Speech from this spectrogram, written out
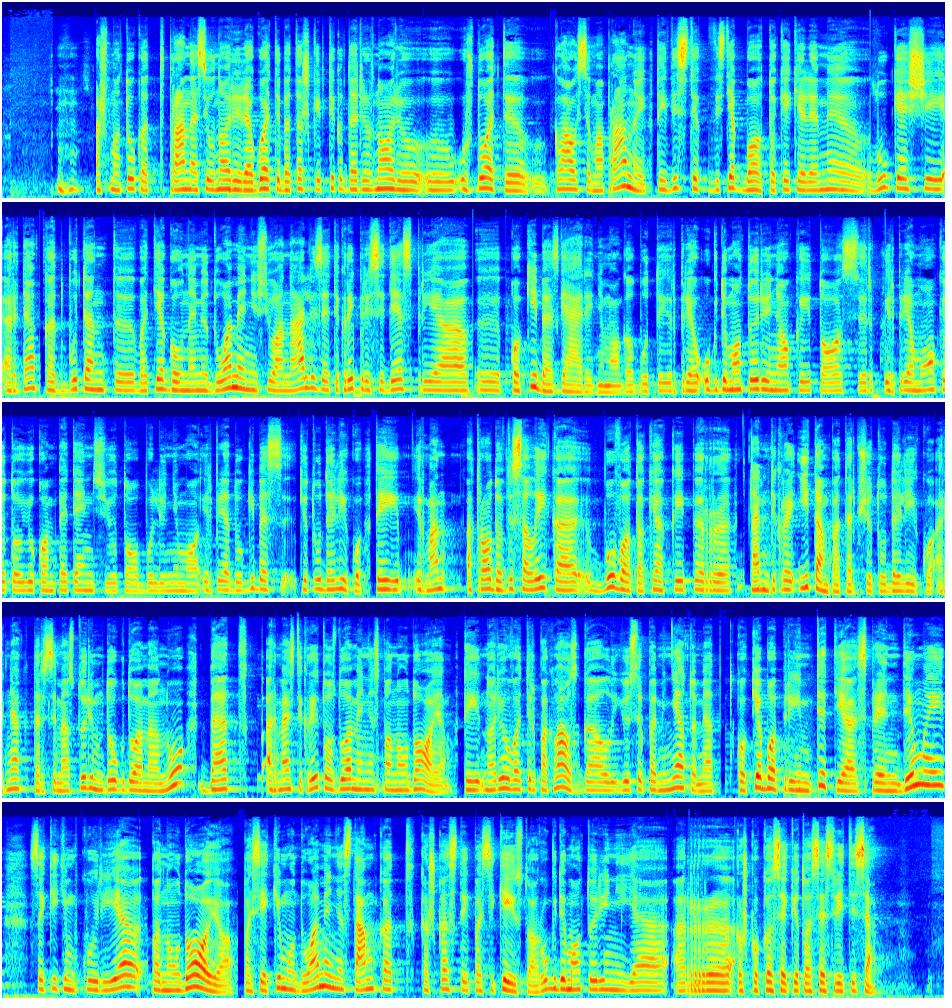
Aš matau, kad pranas jau nori reaguoti, bet aš kaip tik dar ir noriu uh, užduoti klausimą pranui. Tai vis, tik, vis tiek buvo tokie keliami lūkesčiai, ar ne, kad būtent uh, va, tie gaunami duomenys, jų analizė tikrai prisidės prie uh, kokybės gerinimo, galbūt tai ir prie ugdymo turinio kaitos, ir, ir prie mokytojų kompetencijų tobulinimo, ir prie daugybės kitų dalykų. Tai ir man atrodo visą laiką buvo tokia kaip ir tam tikra įtampa tarp šitų dalykų, ar ne, tarsi mes turim daug duomenų, bet bet ar mes tikrai tos duomenys panaudojam? Tai norėjau vat ir paklaust gal jūs ir paminėtumėt kokie buvo priimti tie sprendimai sakykim kurie panaudojo pasiekimų duomenis tam kad kažkas tai pasikeistų ar ugdymo turinyje ar kažkokiose kitose srityse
